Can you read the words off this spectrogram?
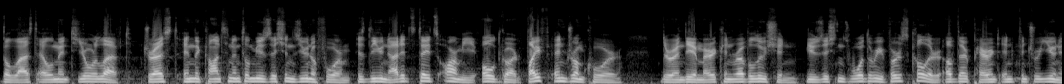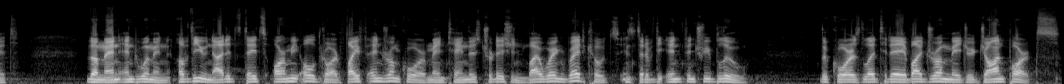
The last element to your left, dressed in the Continental Musician's uniform, is the United States Army Old Guard Fife and Drum Corps. During the American Revolution, musicians wore the reverse color of their parent infantry unit. The men and women of the United States Army Old Guard Fife and Drum Corps maintain this tradition by wearing red coats instead of the infantry blue. The Corps is led today by Drum Major John Parks.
